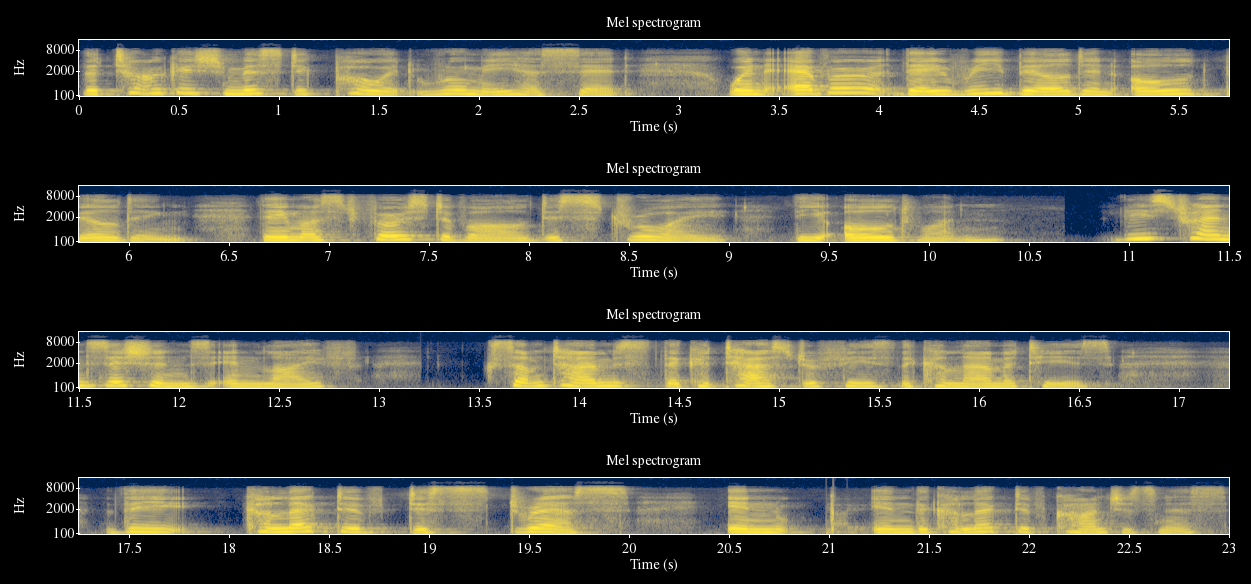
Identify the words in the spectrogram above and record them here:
The Turkish mystic poet Rumi has said, whenever they rebuild an old building, they must first of all destroy the old one. These transitions in life, sometimes the catastrophes, the calamities, the collective distress in, in the collective consciousness,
